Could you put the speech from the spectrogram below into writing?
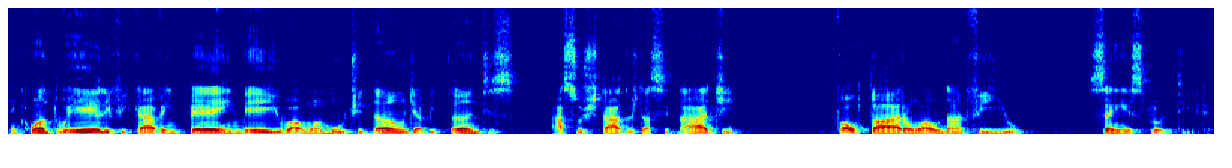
enquanto ele ficava em pé em meio a uma multidão de habitantes assustados da cidade, voltaram ao navio sem explodirem.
